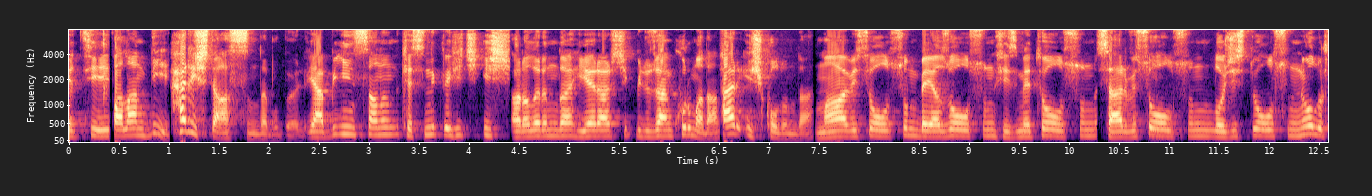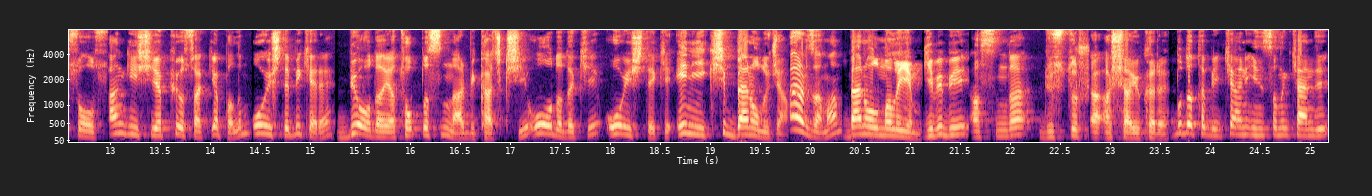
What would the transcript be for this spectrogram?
IT falan değil. Her işte aslında bu böyle. Ya bir insanın kesinlikle hiç iş aralarında hiyerarşik bir düzen kurmadan her iş kolunda mavisi olsun, beyazı olsun, hizmeti olsun, servisi olsun, lojistiği olsun ne olursa olsun hangi işi yapıyorsak yapalım o işte bir kere bir odaya toplasınlar birkaç kişiyi. O odadaki o işteki en iyi kişi ben olacağım. Her zaman ben olmalıyım gibi bir aslında düstur aşağı yukarı. Bu da tabii ki hani insanın kendi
